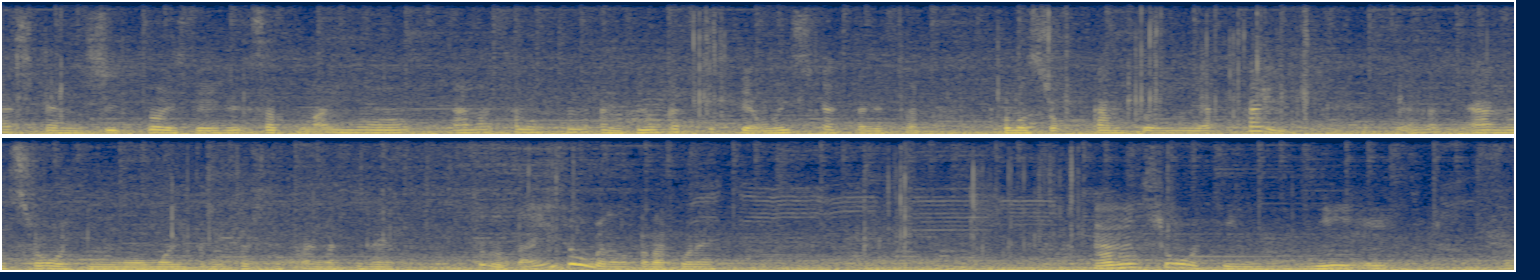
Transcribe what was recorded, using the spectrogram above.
確かにしっとりしているさつまいも甘さもその中に広がってきて美味しかったですが、この食感といい、やっぱり、あの商品を思い出させてもらいますね。ちょっと大丈夫なのかな、これ。あの商品にさ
